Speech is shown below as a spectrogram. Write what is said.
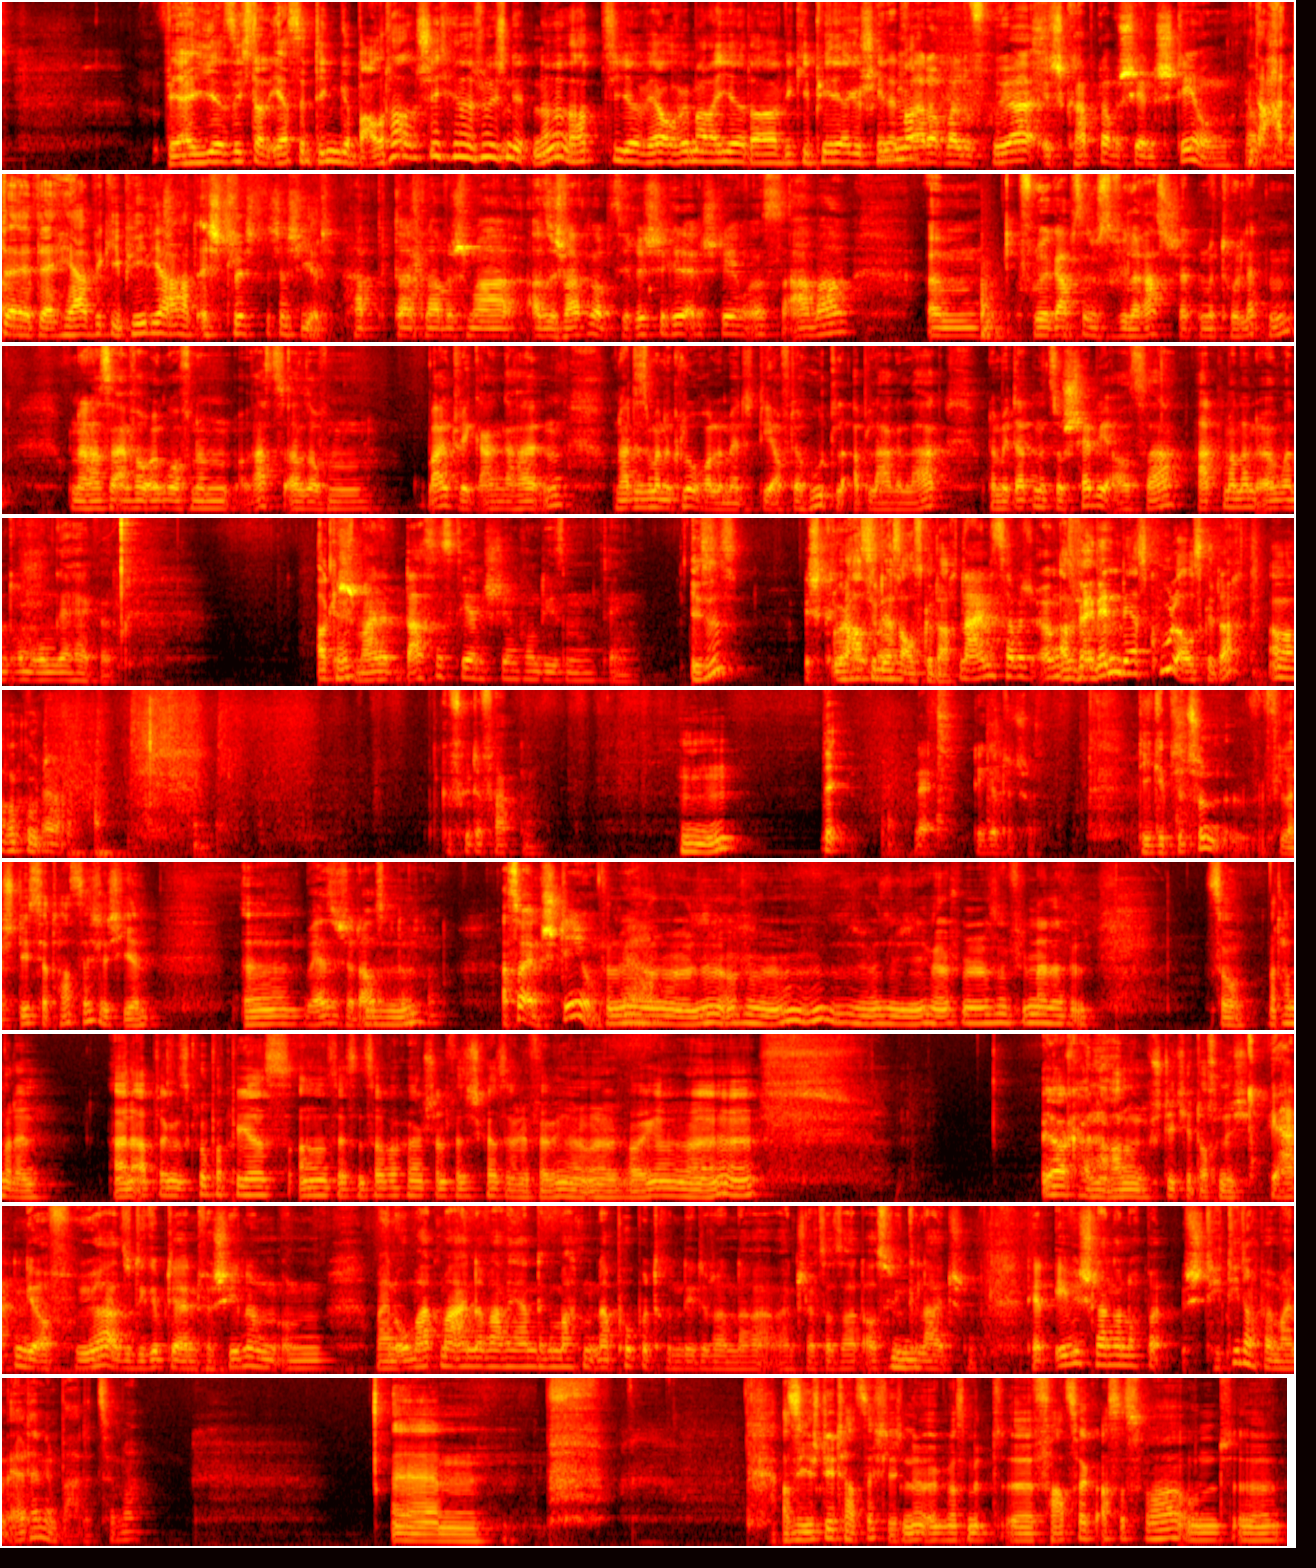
Wer hier sich das erste Ding gebaut hat, steht hier natürlich nicht, ne? Hat hier, wer auch immer hier da Wikipedia Ja, geschrieben das war hat. doch, weil du früher, ich hab glaube ich hier Entstehung. Da hat der, der Herr Wikipedia hat echt schlecht recherchiert. hab da glaube ich mal, also ich weiß nicht, ob es die richtige Entstehung ist, aber ähm, früher gab es ja nicht so viele Raststätten mit Toiletten und dann hast du einfach irgendwo auf einem Rast, also auf einem Waldweg angehalten und hattest immer eine Klorolle mit, die auf der Hutablage lag. Und damit das nicht so shabby aussah, hat man dann irgendwann drumherum gehäkelt. Ich Okay. meine, das ist die Entstehung von diesem Ding. Ist es? Ich Oder hast du dir glaube- das ausgedacht? Nein, das habe ich irgendwie Also wenn, wäre es cool ausgedacht, aber gut. Ja. gefühlte Fakten. Nee, Ne, die gibt es schon. die gibt es schon, vielleicht steht es ja tatsächlich hier. Äh, Wer sich das ausgedacht hat? Achso, Entstehung. Ja. So, was haben wir denn? Eine Abdeckung des Klopapiers, aus dessen Sauberkeit, Standfestigkeit, sowie die Verbindung. Ja, keine Ahnung, steht hier doch nicht. Wir hatten die auch früher, also die gibt ja in verschiedenen und meine Oma hat mal eine Variante gemacht mit einer Puppe drin, die du dann da reinstellst. Das sah aus wie ein Gleitschen. Die hat ewig lange noch bei. Steht die noch bei meinen Eltern im Badezimmer? Ähm, also hier steht tatsächlich, ne, irgendwas mit äh, Fahrzeugaccessoire und äh,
